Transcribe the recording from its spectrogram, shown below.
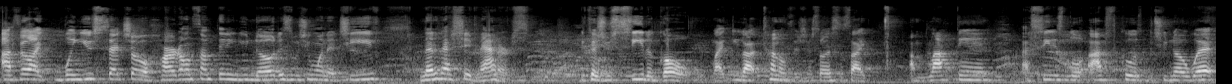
I feel like when you set your heart on something and you know this is what you want to achieve, none of that shit matters because you see the goal. Like you got tunnel vision, so it's just like I'm locked in. I see these little obstacles, but you know what?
